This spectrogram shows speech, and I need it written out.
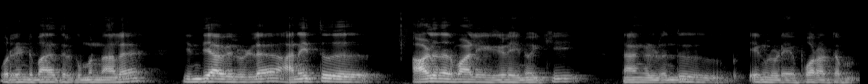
ஒரு ரெண்டு மாதத்திற்கு முன்னால் இந்தியாவில் உள்ள அனைத்து ஆளுநர் மாளிகைகளை நோக்கி நாங்கள் வந்து எங்களுடைய போராட்டம்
